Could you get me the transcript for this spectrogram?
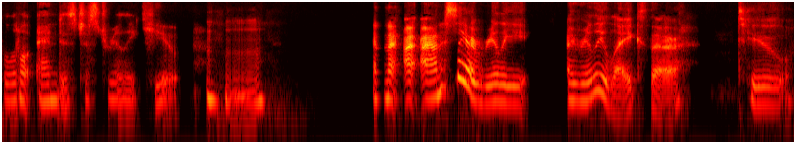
the little end is just really cute. Mhm. And I, I honestly, I really, I really like the two,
